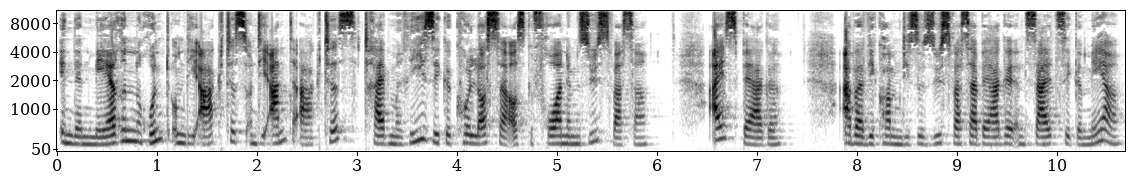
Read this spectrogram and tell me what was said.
In den Meeren rund um die Arktis und die Antarktis treiben riesige Kolosse aus gefrorenem Süßwasser. Eisberge. Aber wie kommen diese Süßwasserberge ins salzige Meer?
